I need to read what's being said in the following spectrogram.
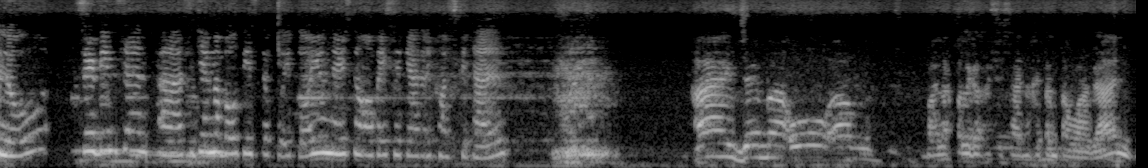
Hello? Sir Vincent, ah, si Gemma Bautista po ito, yung nurse ng Okay Psychiatric Hospital. Hi, Gemma. Oo, um, balak talaga kasi sana kitang tawagan.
